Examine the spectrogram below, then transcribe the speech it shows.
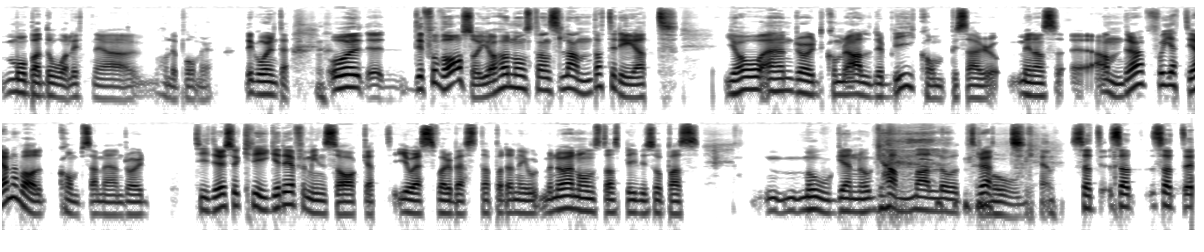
mår bara dåligt när jag håller på med det. Det går inte. Och eh, det får vara så. Jag har någonstans landat i det att jag och Android kommer aldrig bli kompisar medan eh, andra får jättegärna vara kompisar med Android. Tidigare så krigade jag för min sak att iOS var det bästa på denna jord, men nu har jag någonstans blivit så pass mogen och gammal och trött. Mogen. Så att, så att, så att eh,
